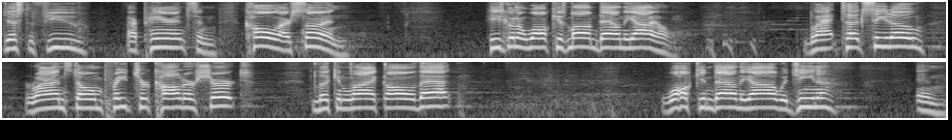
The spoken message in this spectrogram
Just a few, our parents and Cole, our son. He's going to walk his mom down the aisle. Black tuxedo, rhinestone preacher collar shirt, looking like all that. Walking down the aisle with Gina, and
